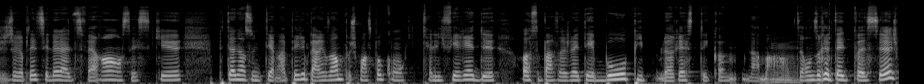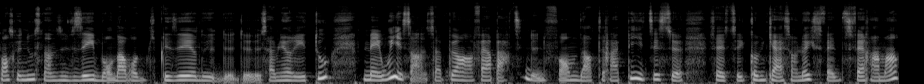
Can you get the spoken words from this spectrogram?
je dirais peut-être c'est là la différence est-ce que peut-être dans une thérapie, par exemple, je pense pas qu'on qualifierait de Ah, ce passage-là était beau, puis le reste était comme la merde. Mm. On dirait peut-être pas ça. Je pense que nous, c'est dans une visée, bon, d'avoir du plaisir, de, de, de s'améliorer et tout. Mais oui, ça, ça peut en faire partie d'une forme d'art-thérapie, tu sais, ce- ce- cette communication-là qui se fait différemment.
